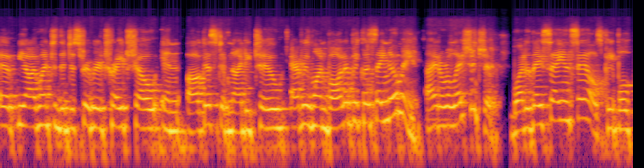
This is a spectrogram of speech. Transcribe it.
uh, yeah, I went to the distributor trade show in August of 92. Everyone bought it because they knew me. I had a relationship. What do they say in sales? People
